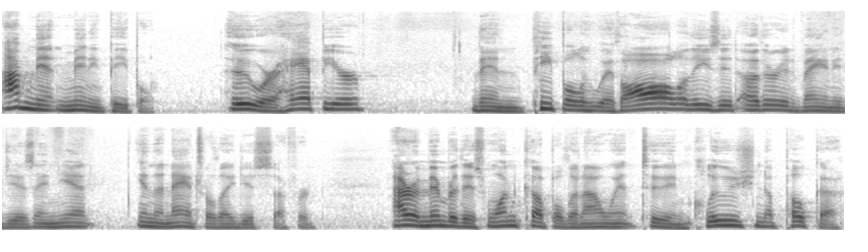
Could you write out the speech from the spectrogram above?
I've met many people who are happier than people with all of these other advantages, and yet in the natural they just suffered. I remember this one couple that I went to in Cluj Napoca,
